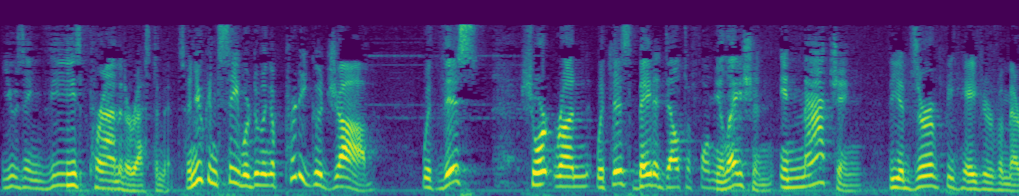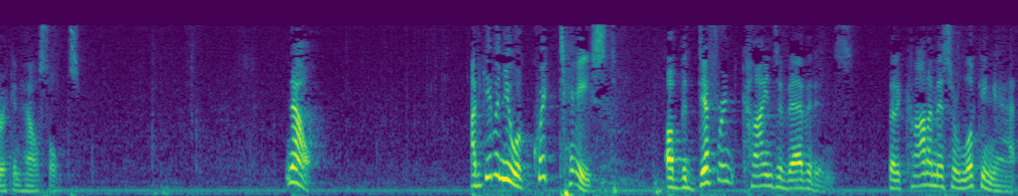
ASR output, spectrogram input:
using these parameter estimates. And you can see we're doing a pretty good job with this short run, with this beta delta formulation in matching the observed behavior of American households. Now, I've given you a quick taste of the different kinds of evidence that economists are looking at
